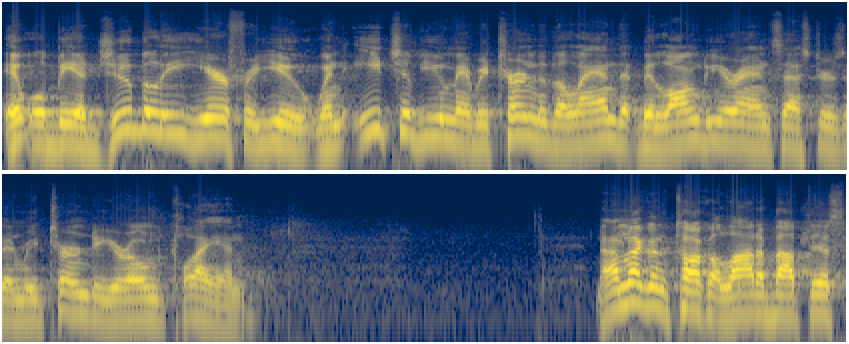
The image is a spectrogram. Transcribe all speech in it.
It will be a jubilee year for you, when each of you may return to the land that belonged to your ancestors and return to your own clan. Now, I'm not going to talk a lot about this,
